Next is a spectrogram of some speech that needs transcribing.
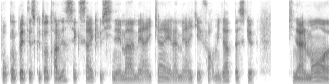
Pour compléter ce que tu es en train de dire, c'est que c'est vrai que le cinéma américain et l'Amérique est formidable parce que finalement,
